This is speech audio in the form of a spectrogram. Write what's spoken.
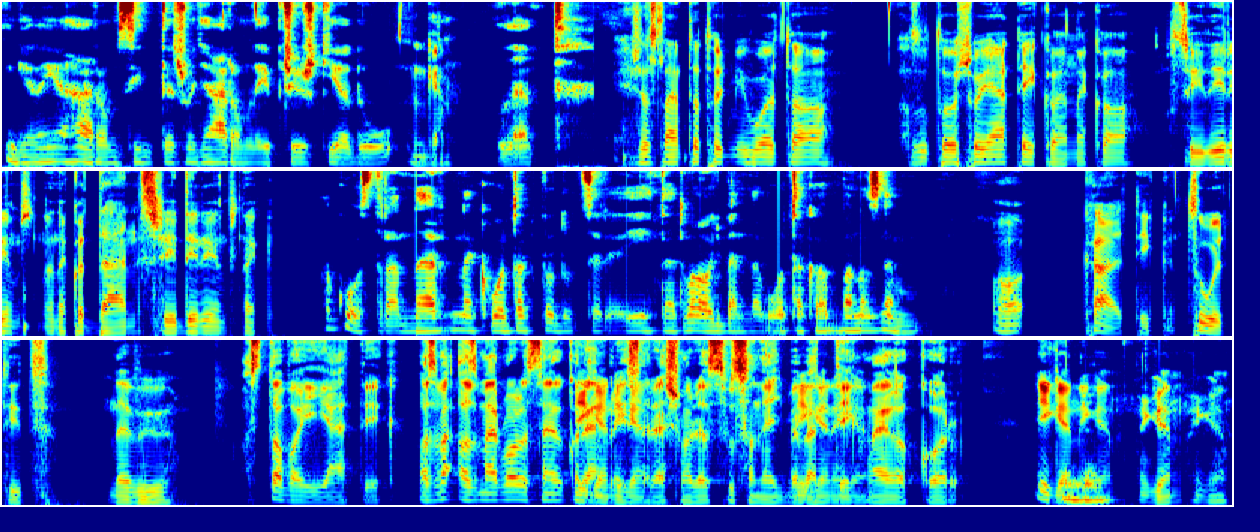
Igen, ilyen háromszintes vagy három lépcsős kiadó Igen. lett. És azt láttad, hogy mi volt a, az utolsó játéka ennek a 3D Realms, ennek a Dán 3D Realmsnek? A Ghost Runner-nek voltak producerei, tehát valahogy benne voltak abban, az nem... A Kaltik, Cultic nevű Az tavalyi játék. Az, már- az már valószínűleg akkor Igen, Embraceres, mert az 21-ben Igen, vették igen. meg, akkor Igen, Igen. igen, igen,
